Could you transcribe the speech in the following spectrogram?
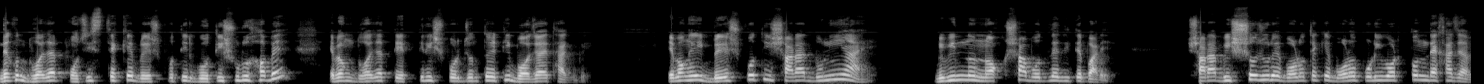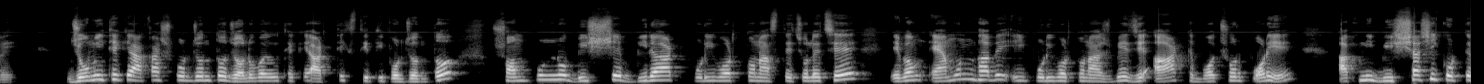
দেখুন দু হাজার পঁচিশ থেকে বৃহস্পতির গতি শুরু হবে এবং দু হাজার তেত্রিশ পর্যন্ত এটি বজায় থাকবে। এবং এই বৃহস্পতি সারা দুনিয়ায় বিভিন্ন নকশা বদলে দিতে পারে। সারা বিশ্ব জুড়ে বড় থেকে বড় পরিবর্তন দেখা যাবে। জমি থেকে আকাশ পর্যন্ত, জলবায়ু থেকে আর্থিক স্থিতি পর্যন্ত সম্পূর্ণ বিশ্বে বিরাট পরিবর্তন আসতে চলেছে এবং এমনভাবে এই পরিবর্তন আসবে যে আট বছর পরে আপনি বিশ্বাসই করতে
